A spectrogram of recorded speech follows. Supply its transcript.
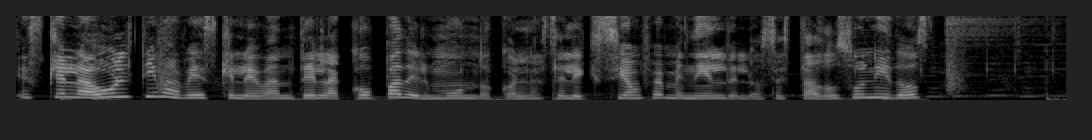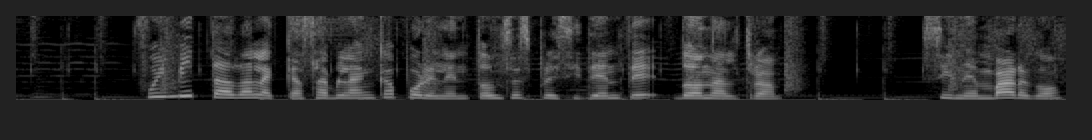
es que la última vez que levanté la Copa del Mundo con la selección femenil de los Estados Unidos, fui invitada a la Casa Blanca por el entonces presidente Donald Trump. Sin embargo,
